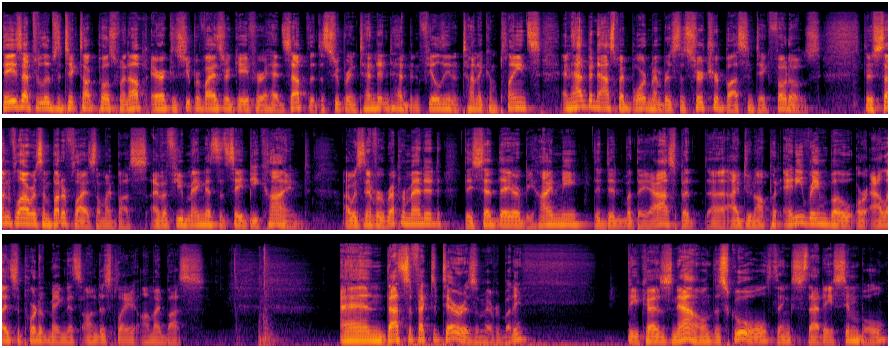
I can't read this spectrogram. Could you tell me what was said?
Days after Libs' TikTok post went up, Erica's supervisor gave her a heads up that the superintendent had been fielding a ton of complaints and had been asked by board members to search her bus and take photos. There's sunflowers and butterflies on my bus. I have a few magnets that say be kind. I was never reprimanded. They said they are behind me. They did what they asked, but uh, I do not put any rainbow or allied supportive magnets on display on my bus. And that's effective terrorism, everybody. Because now the school thinks that a symbol,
